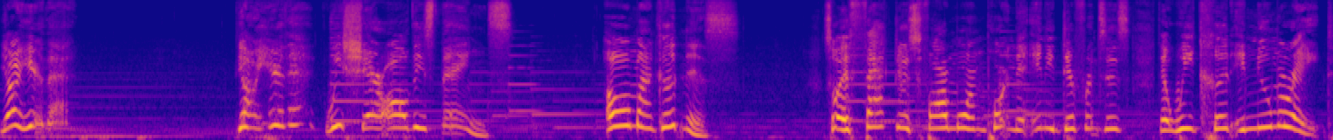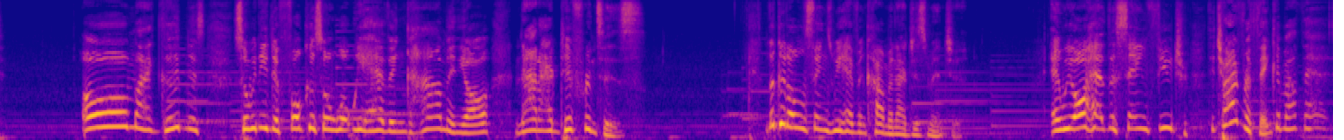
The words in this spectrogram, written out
Y'all hear that? Y'all hear that? We share all these things. Oh my goodness. So a factor is far more important than any differences that we could enumerate. Oh my goodness. So we need to focus on what we have in common, y'all, not our differences. Look at all those things we have in common I just mentioned. And we all have the same future. Did y'all ever think about that?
